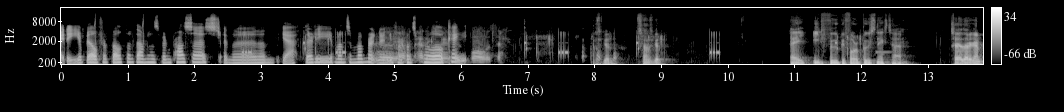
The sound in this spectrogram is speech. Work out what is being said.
Alrighty, your bill for both of them has been processed, and then, yeah, 30 months in Bolingbroke, Clearly 94 haven't months had parole, experience okay. with That's good. Sounds good. Hey, eat food before a boost next time. Say that again.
